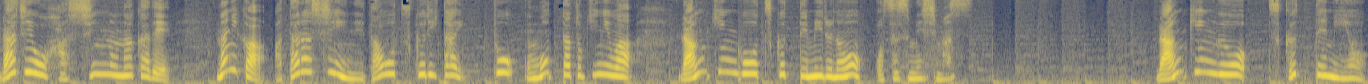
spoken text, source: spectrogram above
う。ラジオ発信の中で何か新しいネタを作りたいと思った時にはランキングを作ってみるのをおすすめします。ランキングを作ってみよ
